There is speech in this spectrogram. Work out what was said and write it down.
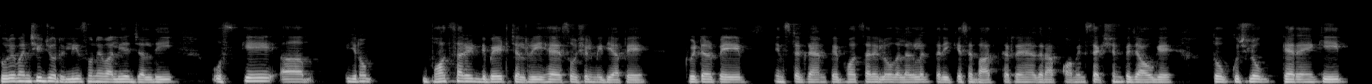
सूर्यवंशी जो रिलीज़ होने वाली है जल्दी, उसके यू नो बहुत सारी डिबेट चल रही है सोशल मीडिया पे। ट्विटर पे इंस्टाग्राम पे बहुत सारे लोग अलग अलग तरीके से बात कर रहे हैं। अगर आप कमेंट सेक्शन पे जाओगे तो कुछ लोग कह रहे हैं कि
